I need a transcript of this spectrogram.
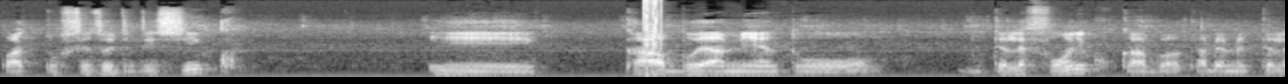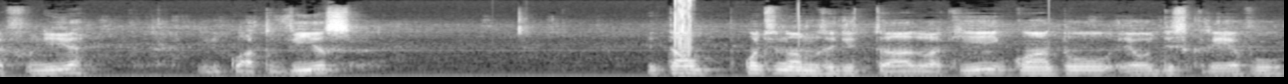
485 e cabeamento telefônico, cabeamento de telefonia em quatro vias. Então continuamos editando aqui enquanto eu descrevo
